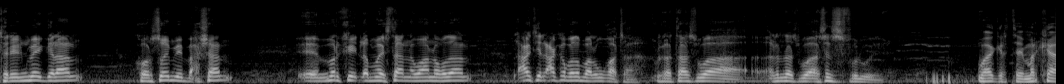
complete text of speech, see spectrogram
tareen may galaan koorsooyin bay baxshaan markay dhammaystaanna waa noqdaan lacagtii lacag ka badan baa lagu qaataa. Marka taas waa arrintaas waa successful wey waa gartay marka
